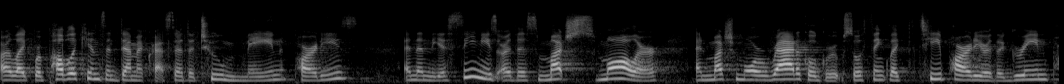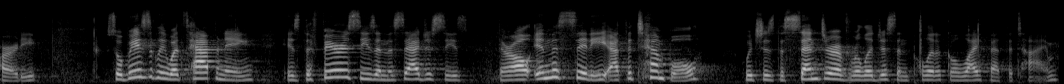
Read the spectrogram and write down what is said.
are like Republicans and Democrats. They're the two main parties. And then the Essenes are this much smaller and much more radical group. So think like the Tea Party or the Green Party. So basically, what's happening is the Pharisees and the Sadducees, they're all in the city at the temple, which is the center of religious and political life at the time.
